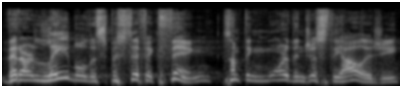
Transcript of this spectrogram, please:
that are labeled a specific thing, something more than just theology,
